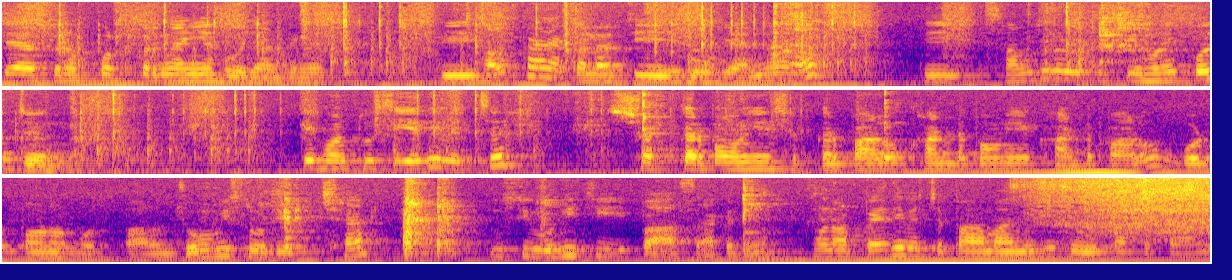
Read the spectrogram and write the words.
ਤੇ ਇਸ ਤਰ੍ਹਾਂ ਹੀ ਹੋ ਜਾਂਦੀਆਂ। ਤੇ ਹਲਕਾ ਜਿਹਾ ਕਲਰ ਚੇਂਜ ਹੋ ਗਿਆ ਇਹਨਾਂ ਦਾ ਤੇ ਸਮਝ ਲਓ ਵੀ ਤੁਸੀਂ ਹੁਣੇ ਭੁੱਜ ਜਾਓਗੇ ਤੇ ਹੁਣ ਤੁਸੀਂ ਇਹਦੇ ਵਿੱਚ ਸ਼ੱਕਰ ਪਾਉਣੀ ਹੈ, ਸ਼ੱਕਰ ਪਾ ਲਓ, ਖੰਡ ਪਾਉਣੀ ਹੈ, ਖੰਡ ਪਾ ਲਓ, ਗੁੜ ਪਾਉਣਾ, ਗੁੜ ਪਾ ਲਓ, ਜੋ ਵੀ ਤੁਹਾਡੀ ਇੱਛਾ ਤੁਸੀਂ ਉਹੀ ਚੀਜ਼ ਪਾ ਸਕਦੇ ਹੋ। ਹੁਣ ਆਪਾਂ ਇਹਦੇ ਵਿੱਚ ਪਾਵਾਂਗੇ ਜੀ ਦੋ ਕੱਪ ਪਾਣੀ।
